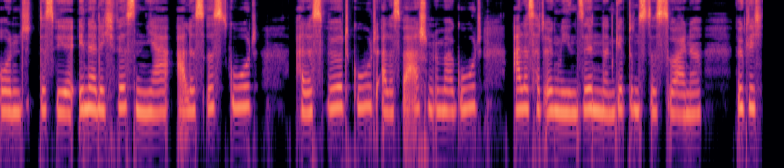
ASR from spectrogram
und dass wir innerlich wissen, ja, alles ist gut, alles wird gut, alles war schon immer gut, alles hat irgendwie einen Sinn, dann gibt uns das so eine wirklich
